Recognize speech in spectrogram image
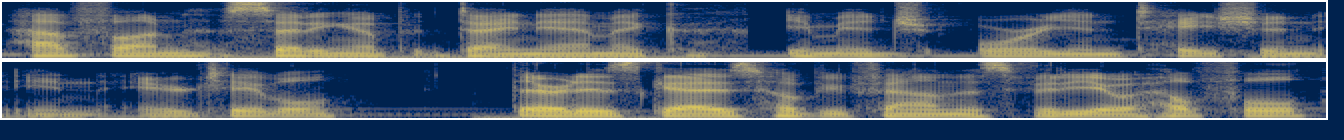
Have fun setting up dynamic image orientation in Airtable. There it is, guys. Hope you found this video helpful.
